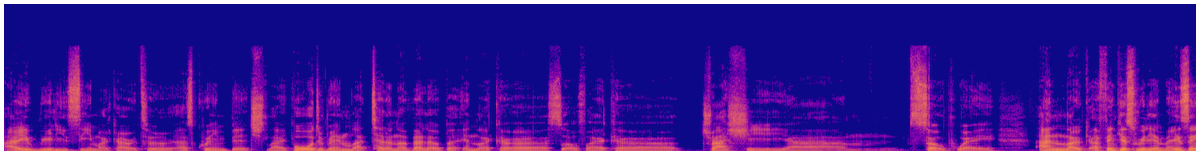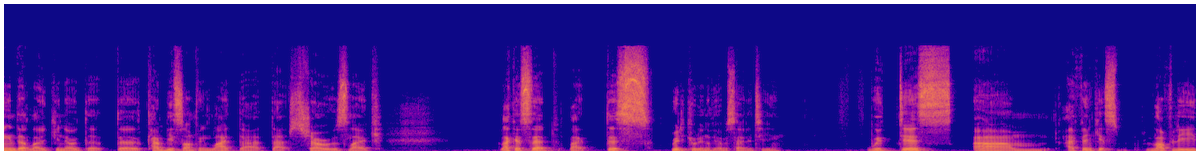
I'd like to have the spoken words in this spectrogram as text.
I really see my character as Queen Bitch, like bordering like telenovela, but in like a sort of like a trashy um, soap way. And like I think it's really amazing that like you know that there can be something like that that shows like, like I said, like this ridiculing of the absurdity. With this, um, I think it's lovely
